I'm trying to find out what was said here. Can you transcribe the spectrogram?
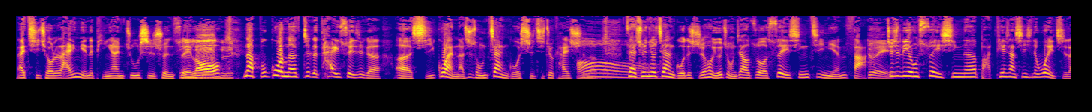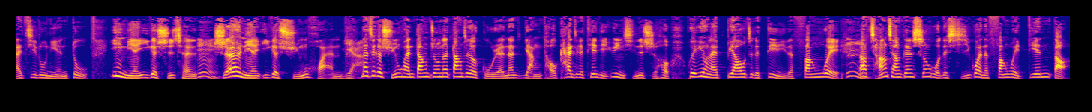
来祈求来年的平安、诸事顺遂喽。那不过呢，这个太岁这个呃习惯呢，是从战国时期就开始了。哦。在春秋战国的时候，有一种叫做岁星纪年法，对。就是利用岁星呢，把天上星星的位置来记录年度，一年一个时辰，十二年一个循环。那这个循环当中呢，当这个古人呢仰头看这个天体运行的时候，会用来标这个地理的方位，然后常常跟生活的习惯的方位颠倒。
